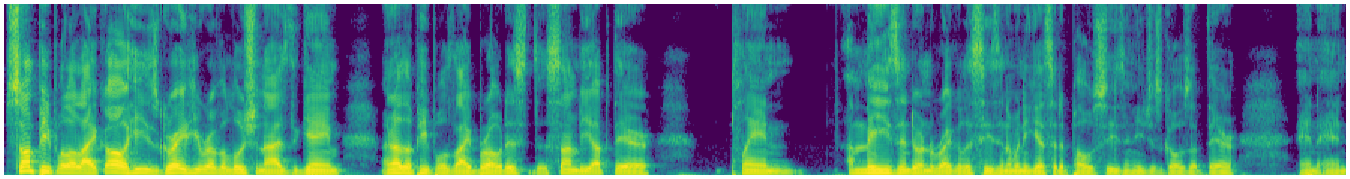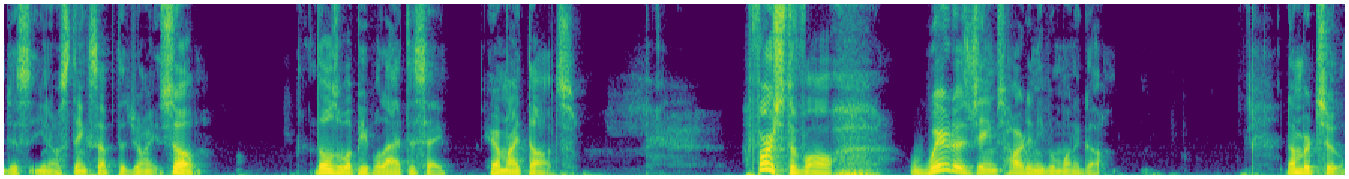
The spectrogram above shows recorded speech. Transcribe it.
some people are like, "Oh, he's great. He revolutionized the game," and other people's like, "Bro, this the son be up there playing amazing during the regular season, and when he gets to the postseason, he just goes up there and and just you know stinks up the joint." So those are what people had to say. Here are my thoughts. First of all, where does James Harden even want to go? Number two,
